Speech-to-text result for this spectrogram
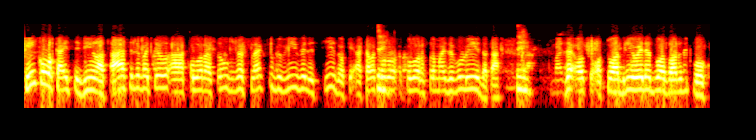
quem colocar esse vinho na taça, ele vai ter a coloração, os reflexos do vinho envelhecido, aquela Sim. coloração mais evoluída, tá? Sim. Mas é, tu abriu ele a duas horas e pouco.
